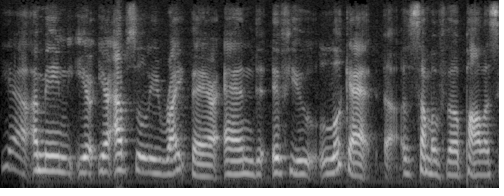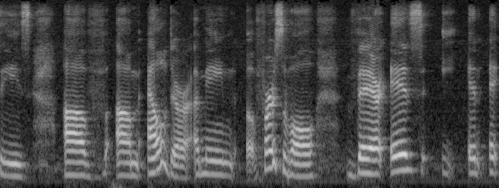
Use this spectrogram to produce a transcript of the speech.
Yeah, I mean, you're, you're absolutely right there. And if you look at uh, some of the policies of um, Elder, I mean, first of all, there is in, in,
